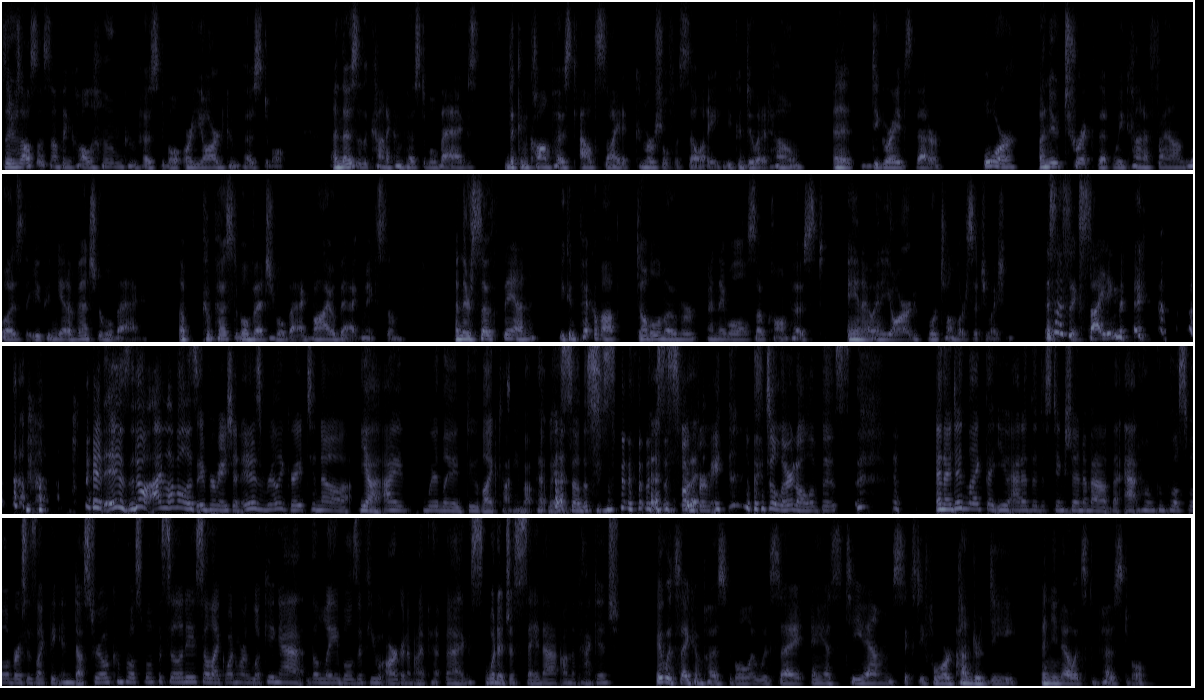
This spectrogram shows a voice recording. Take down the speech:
There's also something called home compostable or yard compostable. And those are the kind of compostable bags that can compost outside a commercial facility. You can do it at home and it degrades better. Or a new trick that we kind of found was that you can get a vegetable bag, a compostable vegetable bag, BioBag makes them. And they're so thin, you can pick them up, double them over, and they will also compost, you know, in a yard or tumbler situation. Isn't this exciting? it is. No, I love all this information. It is really great to know. Yeah, I weirdly do like talking about pet waste. So this is this is fun for me to learn all of this. And I did like that you added the distinction about the at-home compostable versus like the industrial compostable facility. So like when we're looking at the labels, if you are going to buy pet bags, would it just say that on the package? It would say compostable. It would say ASTM 6400D, and you know it's compostable.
